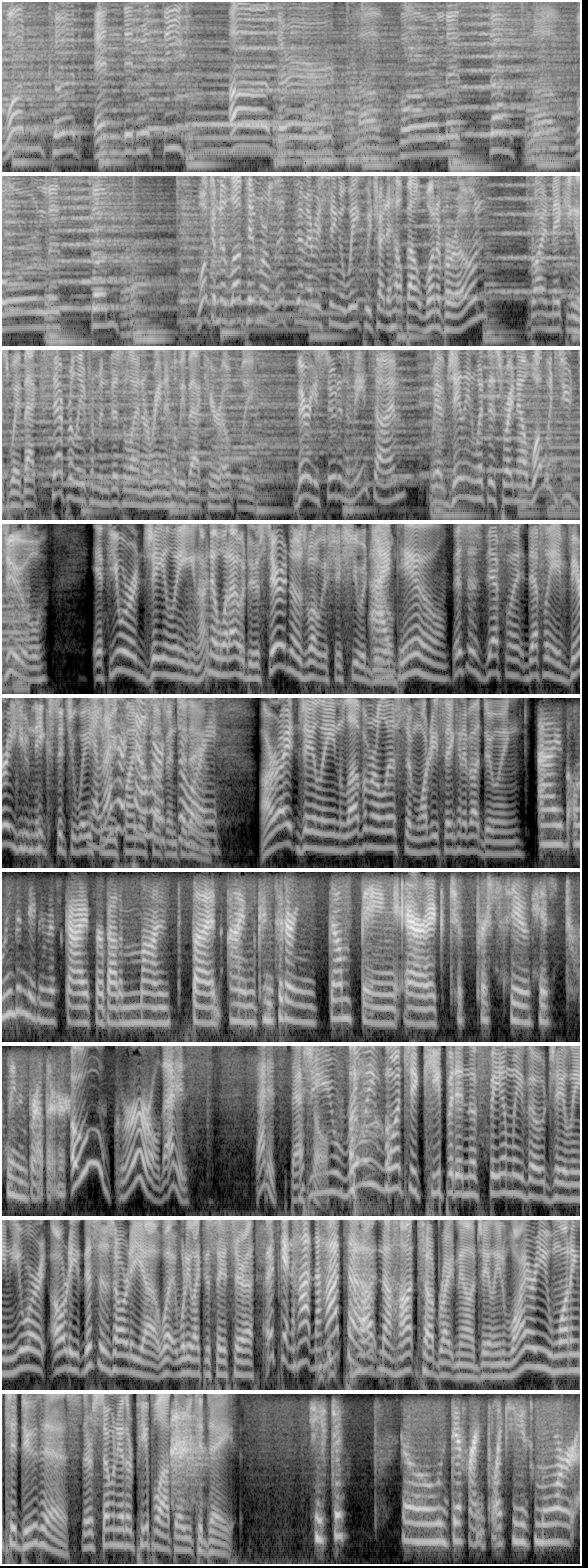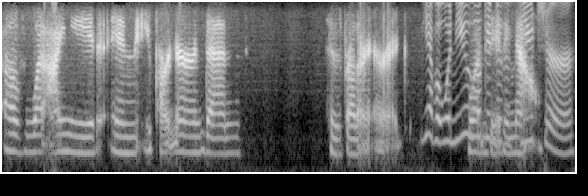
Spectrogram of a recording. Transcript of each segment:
One could end it with the other. Love or list 'em, love or list 'em. Welcome to Love Him or List Him. Every single week, we try to help out one of our own. Brian making his way back separately from Invisalign Arena. He'll be back here hopefully very soon. In the meantime, we have Jaylene with us right now. What would you do if you were Jaylene? I know what I would do. Sarah knows what she would do. I do. This is definitely definitely a very unique situation Yeah, let we her find tell her ourselves in today. Story. All right, Jaylene, love him or list him. What are you thinking about doing? I've only been dating this guy for about a month, but I'm considering dumping Eric to pursue his twin brother. Oh, girl, that is that is special. Do you really want to keep it in the family, though, Jaylene? You are already. This is already. Uh, what What do you like to say, Sarah? it's getting hot in the hot tub. Hot in the hot tub right now, Jaylene. Why are you wanting to do this? There's so many other people out there you could date. He's just so different. Like he's more of what I need in a partner than his brother Eric. yeah, but when you look into the now. future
